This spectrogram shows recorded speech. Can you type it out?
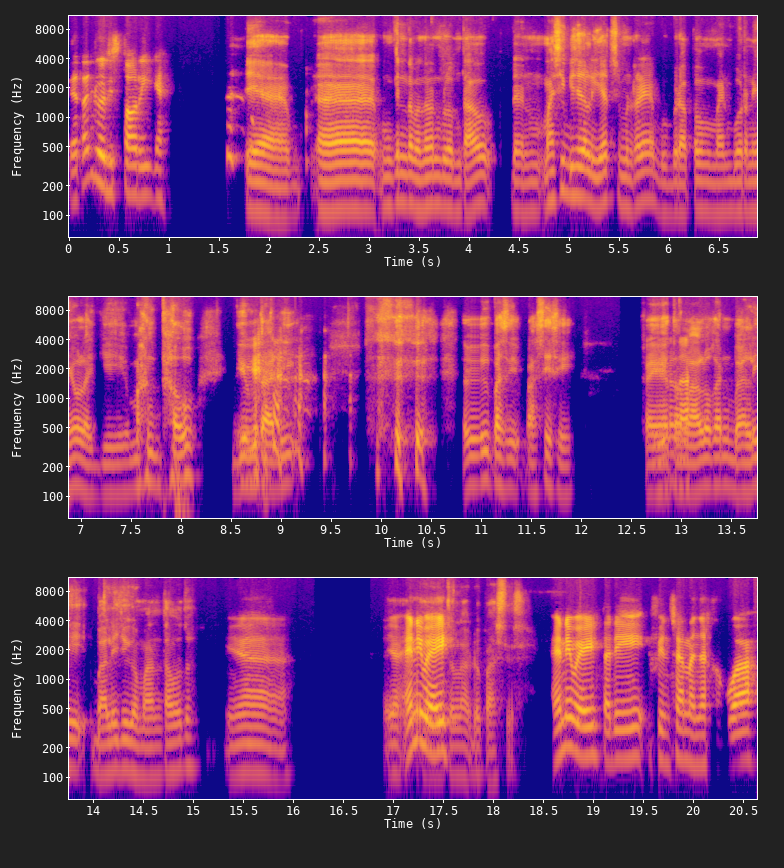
lihat aja udah di story-nya Iya, eh, mungkin teman-teman belum tahu dan masih bisa lihat sebenarnya beberapa pemain Borneo lagi mantau game Iya. tadi. Tapi pasti pasti sih. Kayak tahun Iyalah. lalu kan Bali Bali juga mantau tuh. ya ya anyway Itulah udah pasti. Anyway, tadi Vincent nanya ke gua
